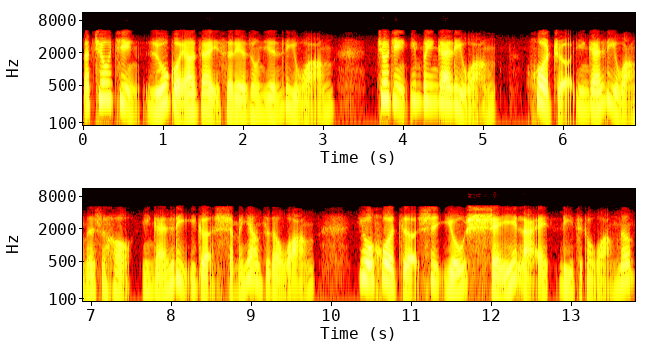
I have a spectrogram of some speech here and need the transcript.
那究竟，如果要在以色列中间立王，究竟应不应该立王？或者应该立王的时候，应该立一个什么样子的王？又或者是由谁来立这个王呢？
